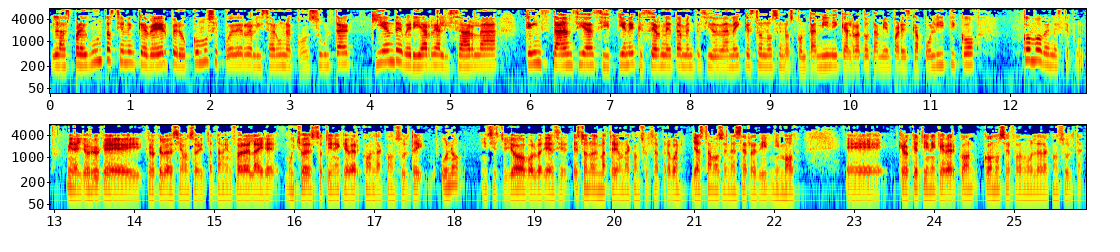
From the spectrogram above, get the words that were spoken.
Las preguntas tienen que ver, pero cómo se puede realizar una consulta, quién debería realizarla, qué instancias, si tiene que ser netamente ciudadana y que esto no se nos contamine y que al rato también parezca político. ¿Cómo ven este punto? Mira, yo creo que creo que lo decíamos ahorita también fuera del aire. Mucho de esto tiene que ver con la consulta. Y uno, insisto, yo volvería a decir, esto no es materia de una consulta, pero bueno, ya estamos en ese redil, ni modo. Eh, creo que tiene que ver con cómo se formula la consulta.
